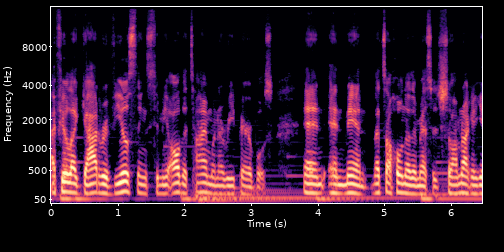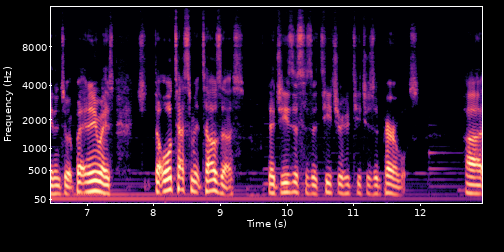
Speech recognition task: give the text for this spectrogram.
I feel like God reveals things to me all the time when I read parables and and man that's a whole nother message so i'm not going to get into it. But anyways the old testament tells us that jesus is a teacher who teaches in parables. Uh,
